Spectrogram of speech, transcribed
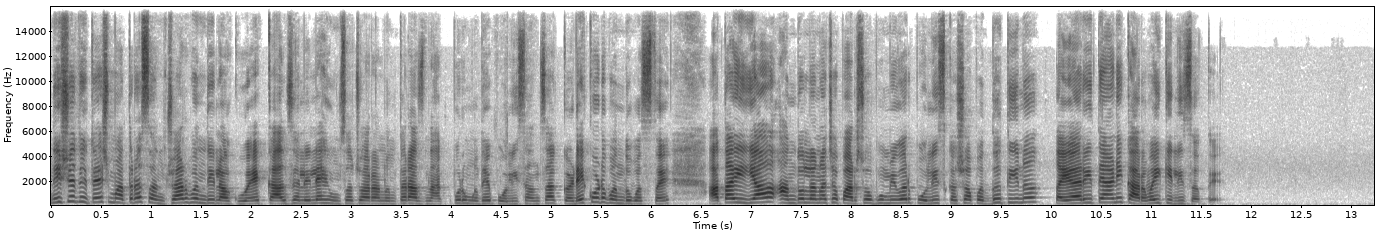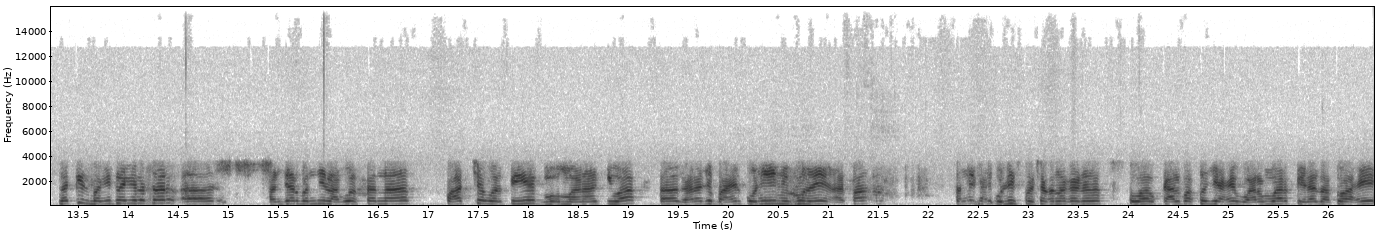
निश्चित हितेश मात्र संचारबंदी लागू आहे. काल झालेल्या हिंसाचारानंतर आज नागपूरमध्ये पोलिसांचा कडेकोट बंदोबस्त आहे. आता या आंदोलनाच्या पार्श्वभूमीवर पोलीस कशा पद्धतीनं तयारीत आणि कारवाई केली जाते? नक्कीच बघितलं गेलं तर संचारबंदी लागू असताना पाचच्या वरती म्हणा किंवा घराच्या बाहेर कोणीही निघू नये असा संदेश पोलीस प्रशासनाकडनं कालपासून जे आहे वारंवार केला जातो आहे.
